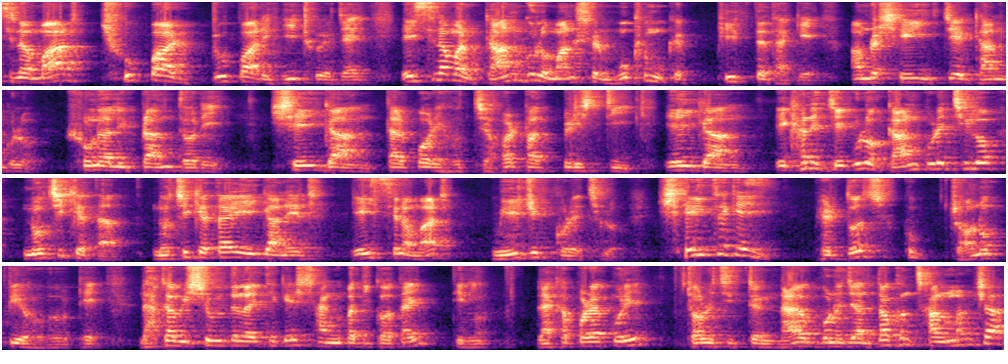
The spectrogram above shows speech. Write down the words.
সিনেমার সুপার ডুপার হিট হয়ে যায়। এই সিনেমার গানগুলো মানুষের মুখে মুখে ফিরতে থাকে। আমরা সেই যে গানগুলো, সোনালী প্রান্তরে, সেই গান, তারপরে হচ্ছে হঠাৎ বৃষ্টি, এই গান, এখানে যেগুলো গান করেছিল নচিকেতা নচিকেতা এই গানের, এই সিনেমার মিউজিক করেছিল। সেই থেকেই ফেরদোস খুব জনপ্রিয় হয়ে ওঠে। ঢাকা বিশ্ববিদ্যালয় থেকে সাংবাদিকতায় তিনি লেখাপড়া করে চলচ্চিত্রের নায়ক বনে যান। তখন সালমান শাহ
